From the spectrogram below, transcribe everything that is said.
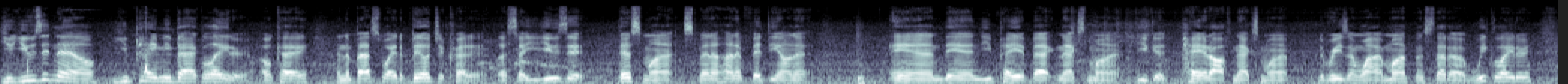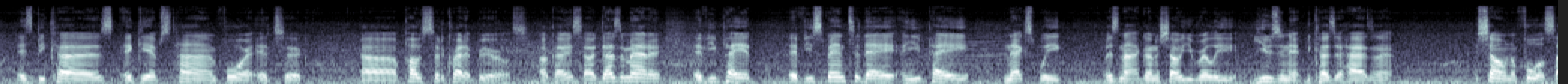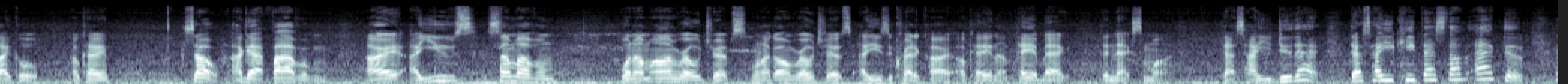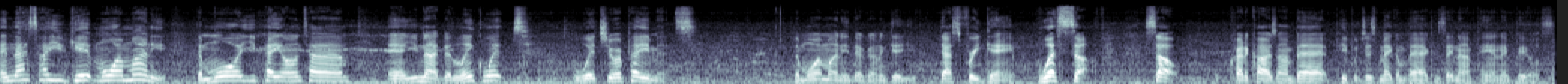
you use it now, you pay me back later, okay? And the best way to build your credit, let's say you use it this month, spend 150 on it, and then you pay it back next month. You could pay it off next month. The reason why a month instead of a week later is because it gives time for it to uh, post to the credit bureaus. Okay, so it doesn't matter if you pay it, if you spend today and you pay next week, it's not going to show you really using it because it hasn't shown a full cycle. Okay, so I got five of them. All right, I use some of them when I'm on road trips. When I go on road trips, I use a credit card. Okay, and I pay it back the next month. That's how you do that. That's how you keep that stuff active. And that's how you get more money. The more you pay on time and you're not delinquent with your payments, the more money they're gonna give you. That's free game. What's up? So, credit cards aren't bad. People just make them bad because they're not paying their bills.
